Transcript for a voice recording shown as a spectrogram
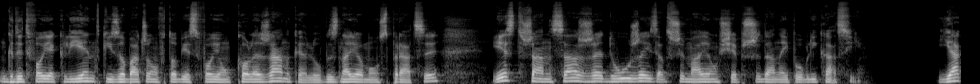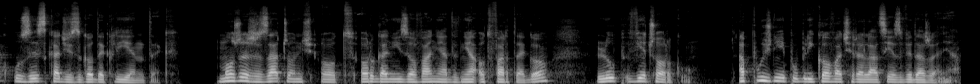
Gdy Twoje klientki zobaczą w Tobie swoją koleżankę lub znajomą z pracy, jest szansa, że dłużej zatrzymają się przy danej publikacji. Jak uzyskać zgodę klientek? Możesz zacząć od organizowania dnia otwartego lub wieczorku, a później publikować relacje z wydarzenia.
